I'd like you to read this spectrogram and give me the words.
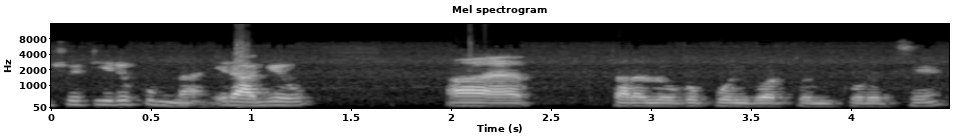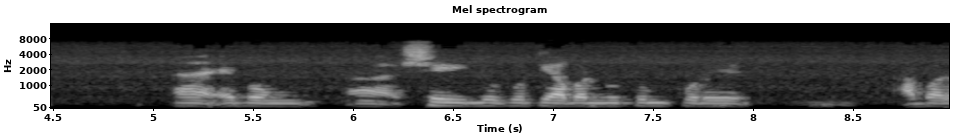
বিষয়টি এরকম না। এর আগেও তারা লোগো পরিবর্তন করেছে এবং সেই লোগোটি আবার নতুন করে, আবার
